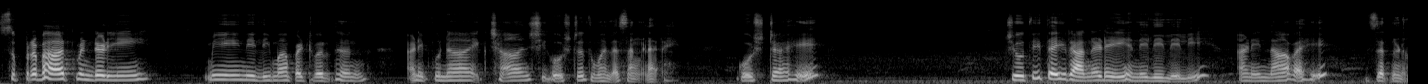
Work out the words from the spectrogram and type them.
सुप्रभात मंडळी. मी निलिमा पटवर्धन आणि पुन्हा एक छानशी गोष्ट तुम्हाला सांगणार आहे. गोष्ट आहे ज्योतिताई रानडे यांनी लिहिलेली आणि नाव आहे जगणं.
